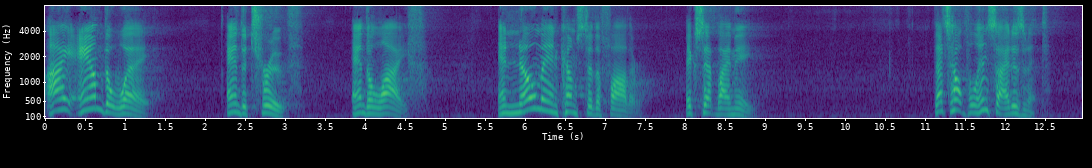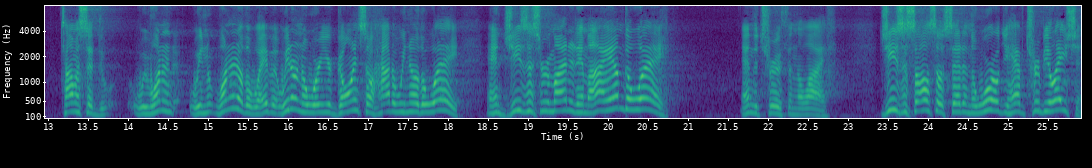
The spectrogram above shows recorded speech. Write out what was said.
I am the way and the truth and the life. And no man comes to the Father except by me. That's helpful insight, isn't it? Thomas said, we want, to, we want to know the way, but we don't know where you're going, so how do we know the way? And Jesus reminded him, I am the way and the truth and the life. Jesus also said, In the world you have tribulation.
